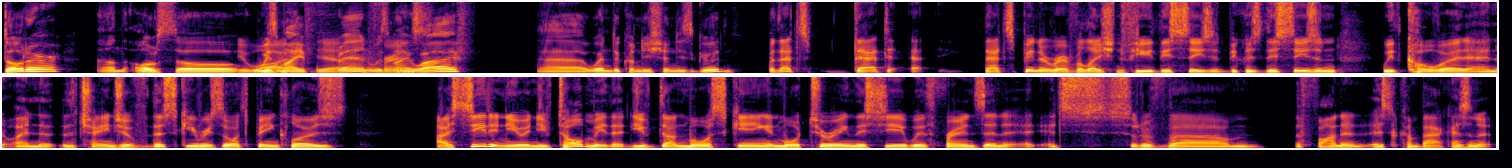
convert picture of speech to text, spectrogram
daughter and also Your with my friend your with friends. my wife uh, when the condition is good But that's that. uh, That's been a revelation for you this season because this season with COVID and and the- change of the ski resorts being closed, I see it in you, and you've told me that you've done more skiing and more touring this year with friends, and it, it's sort of um, the fun and has come back, hasn't it?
